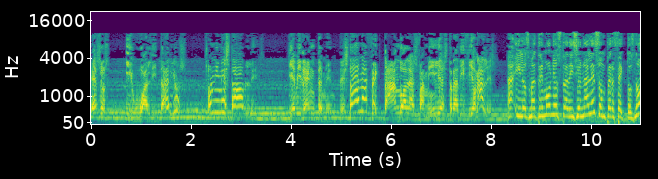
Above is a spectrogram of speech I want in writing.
Esos igualitarios son inestables. Y evidentemente están afectando a las familias tradicionales. Ah, y los matrimonios tradicionales son perfectos, ¿no?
